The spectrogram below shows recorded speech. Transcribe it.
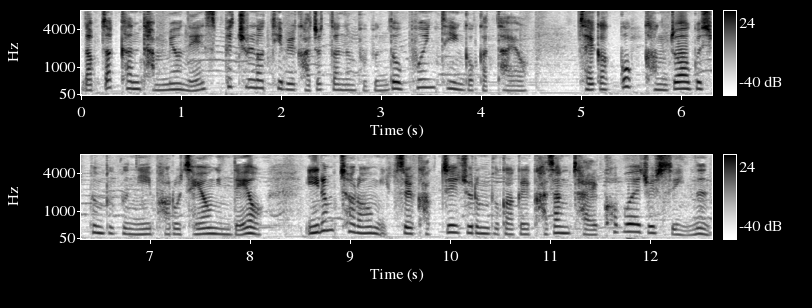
납작한 단면에 스패출러 팁을 가졌다는 부분도 포인트인 것 같아요. 제가 꼭 강조하고 싶은 부분이 바로 제형인데요. 이름처럼 입술 각질 주름 부각을 가장 잘 커버해줄 수 있는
